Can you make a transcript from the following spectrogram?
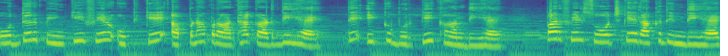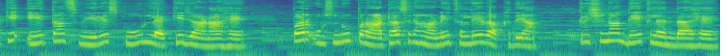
ਉਧਰ ਪਿੰਕੀ ਫਿਰ ਉੱਠ ਕੇ ਆਪਣਾ ਪਰਾਂਠਾ ਕੱਢਦੀ ਹੈ ਤੇ ਇੱਕ ਬੁਰਕੀ ਖਾਂਦੀ ਹੈ, ਪਰ ਫਿਰ ਸੋਚ ਕੇ ਰੱਖ ਦਿੰਦੀ ਹੈ ਕਿ ਇਹ ਤਾਂ ਸਵੇਰੇ ਸਕੂਲ ਲੈ ਕੇ ਜਾਣਾ ਹੈ, ਪਰ ਉਸ ਨੂੰ ਪਰਾਂਠਾ ਸਿਰਹਾਣੇ ਥੱਲੇ ਰੱਖਦਿਆਂ ਕ੍ਰਿਸ਼ਨਾ ਦੇਖ ਲੈਂਦਾ ਹੈ।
